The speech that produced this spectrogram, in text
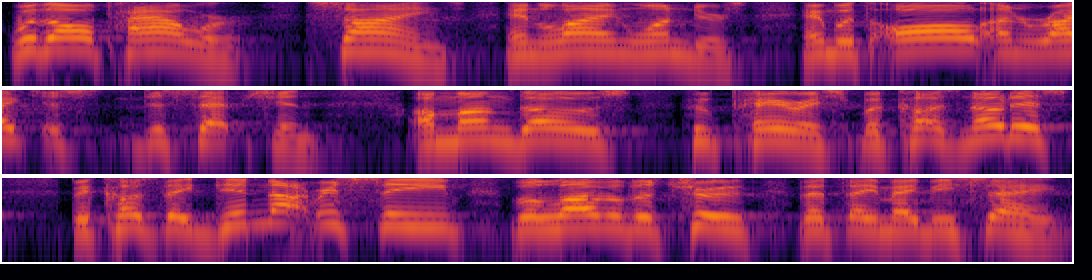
with all power, signs, and lying wonders, and with all unrighteous deception among those who perish because notice because they did not receive the love of the truth that they may be saved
